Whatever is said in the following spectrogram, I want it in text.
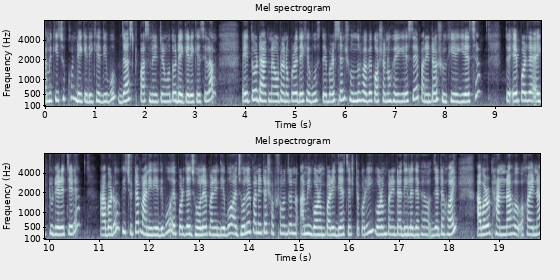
আমি কিছুক্ষণ ঢেকে রেখে দিব। জাস্ট পাঁচ মিনিটের মতো ঢেকে রেখেছিলাম। এই তো ঢাকনা ওঠানোর পরে দেখে বুঝতে পারছেন, সুন্দরভাবে কষানো হয়ে গিয়েছে, পানিটাও শুকিয়ে গিয়েছে। তো এই পর্যায়ে একটু নেড়ে চেড়ে আবারও কিছুটা পানি দিয়ে দিব। এ পর্যায়ে ঝোলের পানি দেব। আর ঝোলের পানিটা সবসময়ের জন্য আমি গরম পানি দেওয়ার চেষ্টা করি। গরম পানিটা দিলে যেটা হয়, আবারও ঠান্ডা হয় না।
